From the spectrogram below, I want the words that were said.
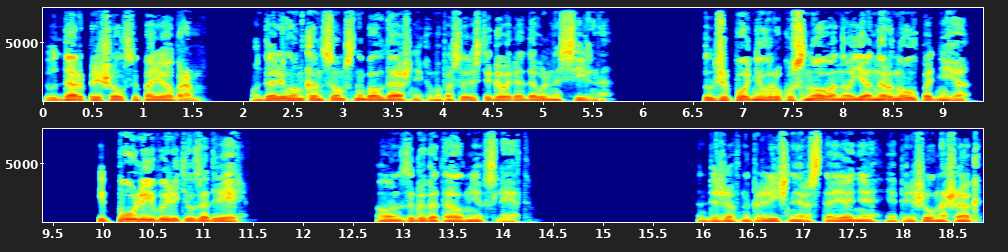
и удар пришелся по ребрам. Ударил он концом с набалдашником, и, по совести говоря, довольно сильно. Тут же поднял руку снова, но я нырнул под нее и пулей вылетел за дверь. Он загоготал мне вслед. Отбежав на приличное расстояние, я перешел на шаг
